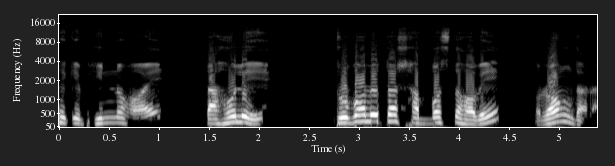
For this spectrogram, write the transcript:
থেকে ভিন্ন হয়, তাহলে প্রবলতা সাব্যস্ত হবে রং দ্বারা।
